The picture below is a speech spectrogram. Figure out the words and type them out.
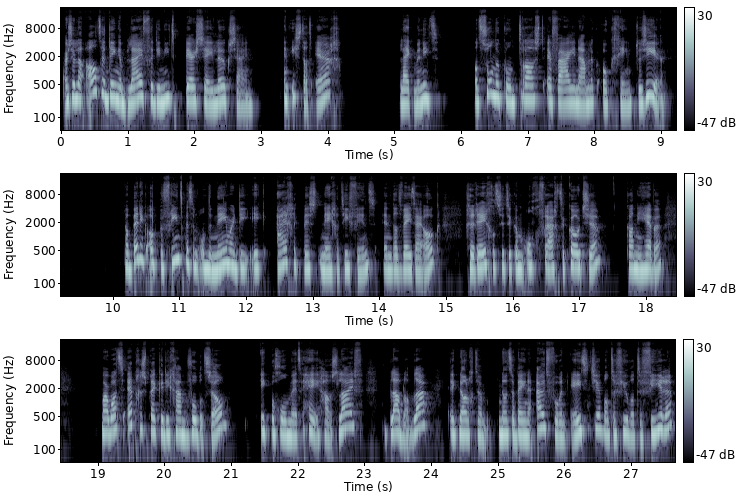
Er zullen altijd dingen blijven die niet per se leuk zijn. En is dat erg? Lijkt me niet. Want zonder contrast ervaar je namelijk ook geen plezier. Nou ben ik ook bevriend met een ondernemer die ik eigenlijk best negatief vind. En dat weet hij ook. Geregeld zit ik hem ongevraagd te coachen. Kan niet hebben. Maar WhatsApp-gesprekken die gaan bijvoorbeeld zo. Ik begon met, hey, how's life? Bla, bla, bla. Ik nodigde hem nota bene uit voor een etentje, want er viel wat te vieren.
